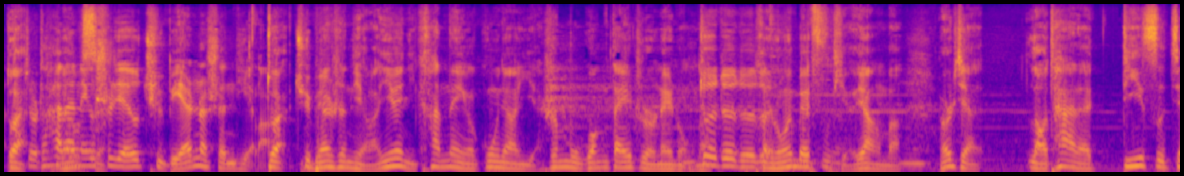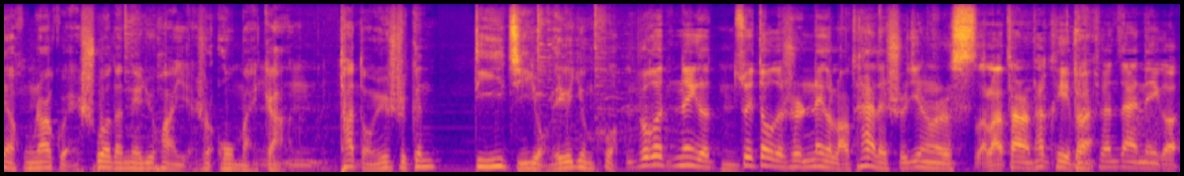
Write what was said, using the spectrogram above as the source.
对就是他还在那个世界又去别人的身体了。对，去别人身体了，因为你看那个姑娘也是目光呆滞那种的，对对对对，很容易被附体的样子。嗯。而且老太太第一次见红脸鬼说的那句话也是 “Oh my God”，嗯她等于是跟第一集有了一个应和。不过那个嗯最逗的是，那个老太太实际上是死了，但是她可以完全在那个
